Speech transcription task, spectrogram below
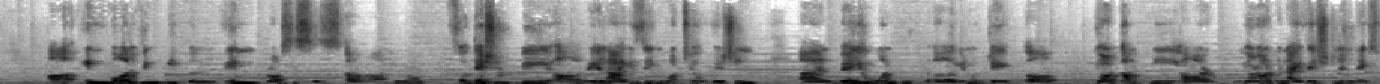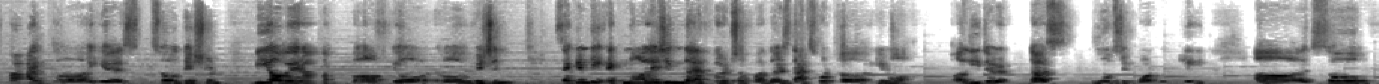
uh, involving people in processes uh, you know. So they should be uh, realizing what's your vision and where you want to uh, you know take uh, your company or your organization in next five uh, years. So they should be aware of, of your vision. Secondly acknowledging the efforts of others. That's what you know a leader does most importantly. So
